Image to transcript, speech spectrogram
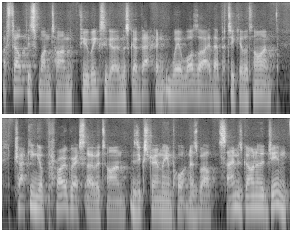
I felt this one time a few weeks ago. Let's go back and where was I at that particular time? Tracking your progress over time is extremely important as well. Same as going to the gym.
